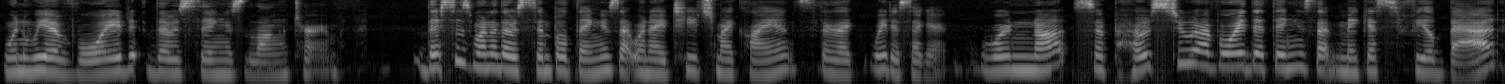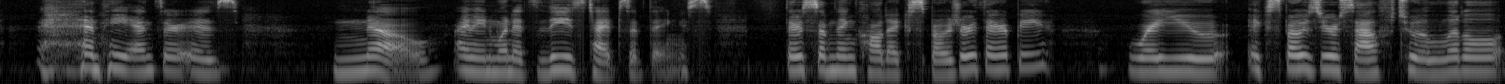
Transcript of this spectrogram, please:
when we avoid those things long term this is one of those simple things that when I teach my clients, they're like, wait a second, we're not supposed to avoid the things that make us feel bad? And the answer is no. I mean, when it's these types of things, there's something called exposure therapy where you expose yourself to a little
